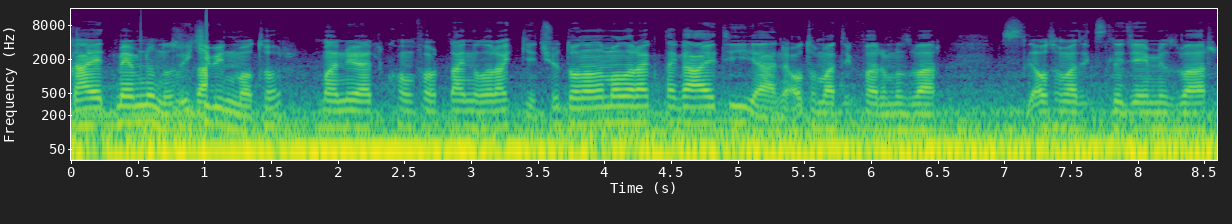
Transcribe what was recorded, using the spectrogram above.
Gayet memnunuz. 2000 motor. Manuel Comfortline olarak geçiyor. Donanım olarak da gayet iyi yani. Otomatik farımız var. Otomatik sileceğimiz var.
